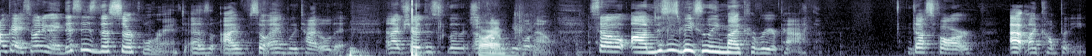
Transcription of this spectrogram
Okay, so anyway, this is the circle rant, as I've so amply titled it, and I've shared this with a Sorry, couple I'm- people now. So um, this is basically my career path thus far at my company.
